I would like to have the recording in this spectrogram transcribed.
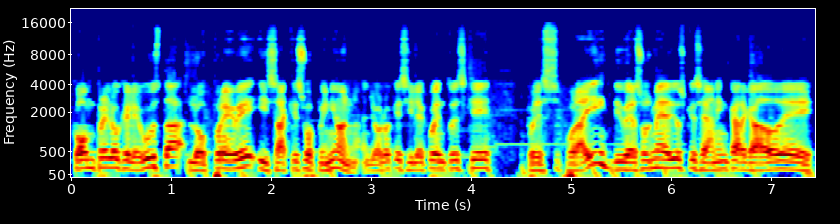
compre lo que le gusta, lo pruebe y saque su opinión. Yo lo que sí le cuento es que, pues por ahí, diversos medios que se han encargado de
